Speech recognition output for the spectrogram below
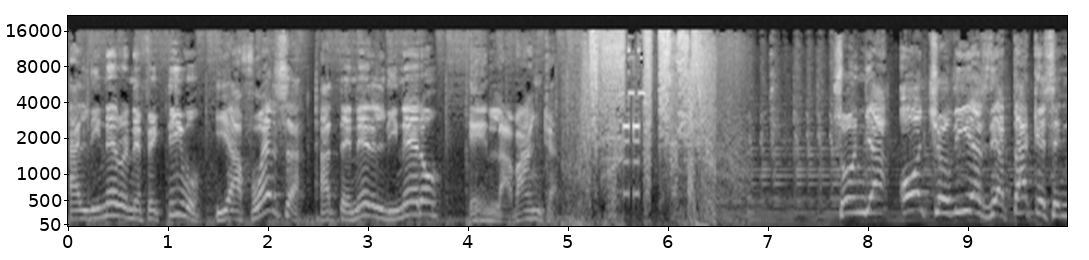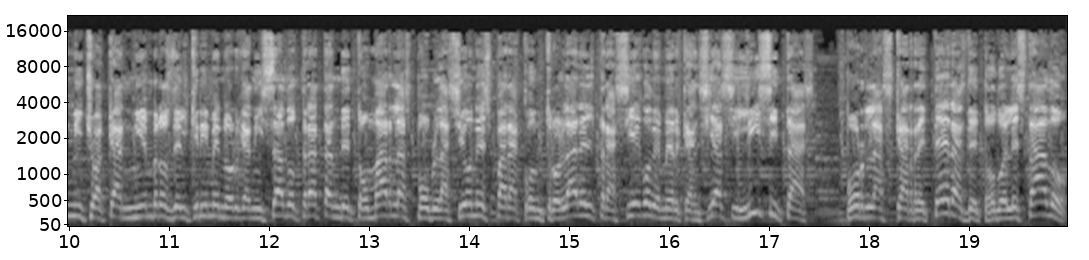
al dinero en efectivo y a fuerza a tener el dinero en la banca. Son ya ocho días de ataques en Michoacán. Miembros del crimen organizado tratan de tomar las poblaciones para controlar el trasiego de mercancías ilícitas por las carreteras de todo el estado.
